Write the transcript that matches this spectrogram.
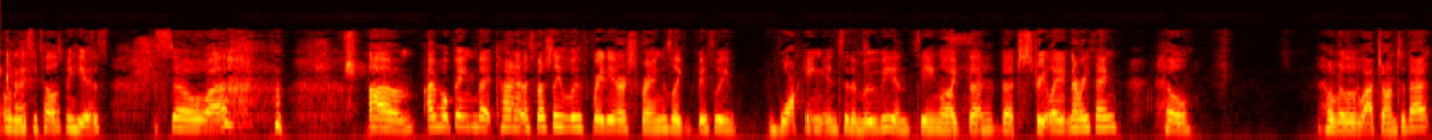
Or at least he tells me he is. So uh, um, I'm hoping that kind of, especially with Radiator Springs, like basically walking into the movie and seeing like the the street light and everything, he'll he'll really latch onto that.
